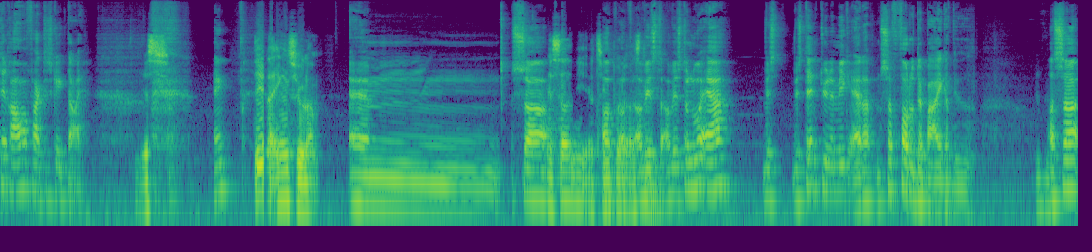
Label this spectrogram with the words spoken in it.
det rammer faktisk ikke dig. Yes. Ikke? Det er der ingen tvivl om. Øhm, så, Jeg sad lige og tænkte og, på det og, også. og, hvis, og hvis du nu er, hvis, hvis den dynamik er der, så får du det bare ikke at vide. Mhm. Mm-hmm. Og så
